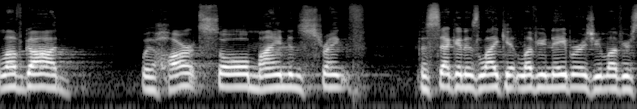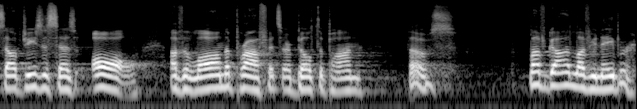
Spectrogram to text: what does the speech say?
love God with heart, soul, mind, and strength. The second is like it love your neighbor as you love yourself. Jesus says all of the law and the prophets are built upon those. Love God, love your neighbor.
